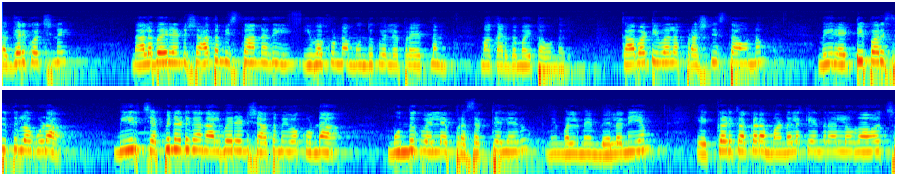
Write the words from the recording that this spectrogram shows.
దగ్గరికి వచ్చినాయి నలభై రెండు శాతం ఇస్తా అన్నది ఇవ్వకుండా ముందుకు వెళ్ళే ప్రయత్నం మాకు అర్థమవుతా ఉన్నది. కాబట్టి ఇవాళ ప్రశ్నిస్తూ ఉన్నాం. మీరు ఎట్టి పరిస్థితుల్లో కూడా మీరు చెప్పినట్టుగా నలభై రెండు శాతం ఇవ్వకుండా ముందుకు వెళ్ళే ప్రసక్తే లేదు. మిమ్మల్ని మేము వెళ్ళనీయం. ఎక్కడికక్కడ మండల కేంద్రాల్లో కావచ్చు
